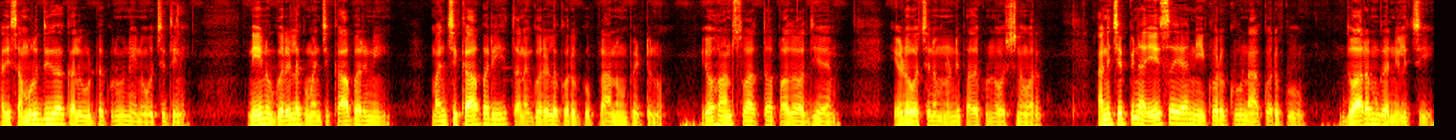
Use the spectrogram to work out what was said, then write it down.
అది సమృద్ధిగా కలుగుటకును నేను వచ్చి తిని. నేను గొర్రెలకు మంచి కాపరిని మంచి కాపరి తన గొర్రెల కొరకు ప్రాణము పెట్టును. యోహాన్ స్వార్త పదో అధ్యాయం ఏడో వచనం నుండి పదకొండో వచనం వరకు. అని చెప్పిన ఏసయ్య నీ కొరకు నా కొరకు ద్వారముగా నిలిచి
